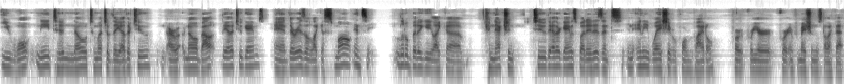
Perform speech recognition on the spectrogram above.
you won't need to know too much of the other two or know about the other two games, and there is a like a small, insi- little bit of like uh, connection to the other games, but it isn't in any way, shape, or form vital for for your for information and stuff like that.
